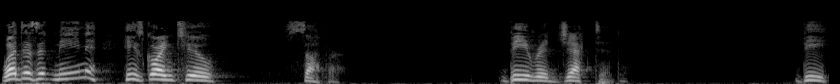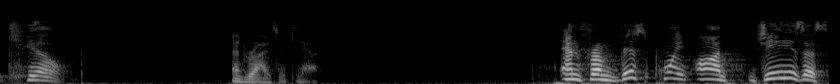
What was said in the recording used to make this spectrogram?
What does it mean? He's going to suffer, be rejected, be killed, and rise again. And from this point on, Jesus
